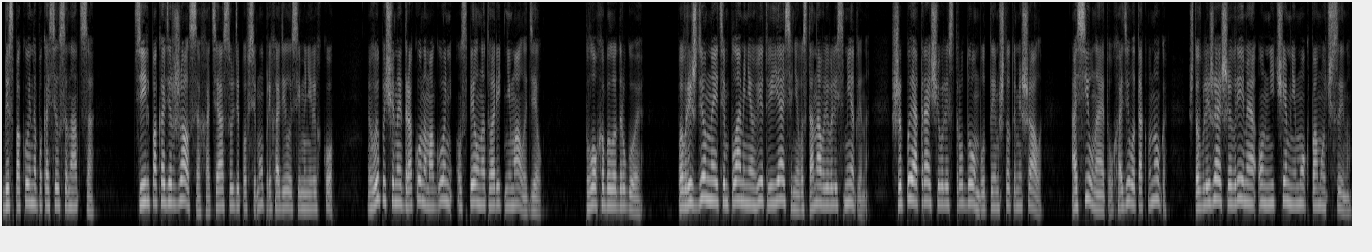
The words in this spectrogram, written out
беспокойно покосился на отца. Тиль пока держался, хотя, судя по всему, приходилось ему нелегко. Выпущенный драконом огонь успел натворить немало дел. Плохо было другое. Поврежденные этим пламенем ветви ясеня восстанавливались медленно. Шипы отращивали с трудом, будто им что-то мешало. А сил на это уходило так много, что в ближайшее время он ничем не мог помочь сыну.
